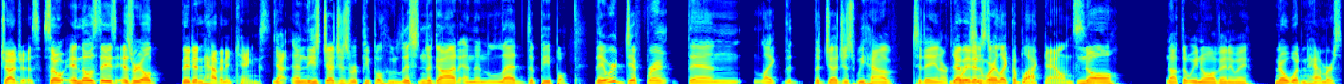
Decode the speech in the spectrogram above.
judges. So in those days, Israel, they didn't have any kings. yeah and these judges were people who listened to god and then led the people they were different than like the, the judges we have today in our Yeah, court they didn't system. wear like the black gowns. No, not that we know of anyway. No wooden hammers.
